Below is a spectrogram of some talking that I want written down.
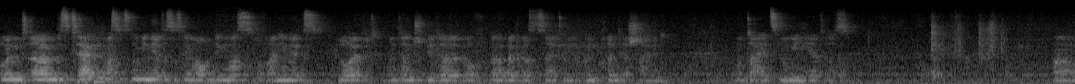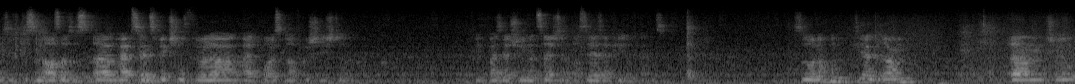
Und ähm, das Ten, was jetzt nominiert ist, ist eben auch ein Ding, was auf Animax läuft und dann später auf äh, bei Cursed im Print erscheint und da jetzt nominiert ist. Ähm, sieht ein bisschen aus, als ist ähm, halb Science-Fiction-Thriller, halb Boys-Love-Geschichte war sehr schön gezeichnet, auch sehr, sehr viele Fans. So, noch ein Diagramm. Ähm, Entschuldigung.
